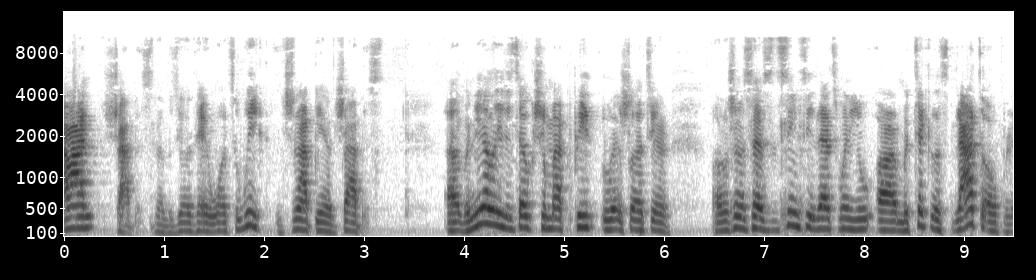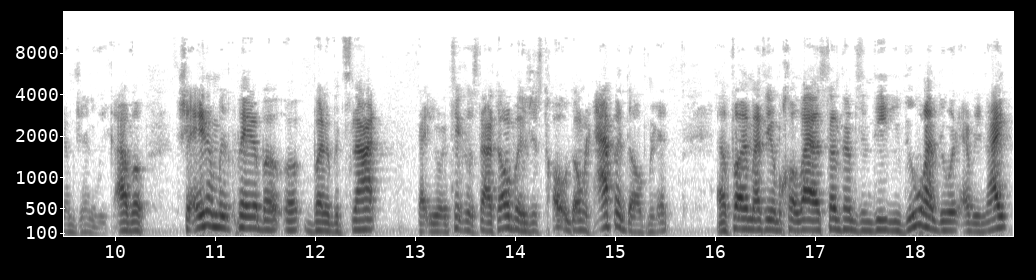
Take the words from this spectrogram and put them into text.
on Shabbos. In other words, you only take it once a week. It should not be on Shabbos. Vanili the Zok Shemakpit L'Shalatir. Roshon says it seems to you that's when you are meticulous not to open them during the week. Uh, but if it's not that you're meticulous not to open it, you just told, don't happen to open it. Sometimes indeed you do want to do it every night.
